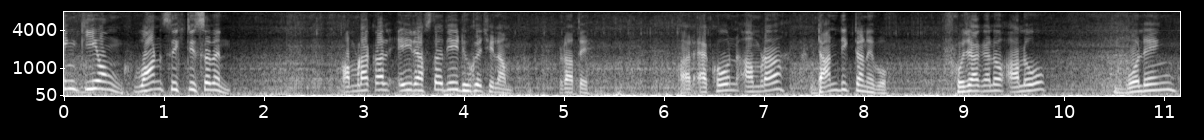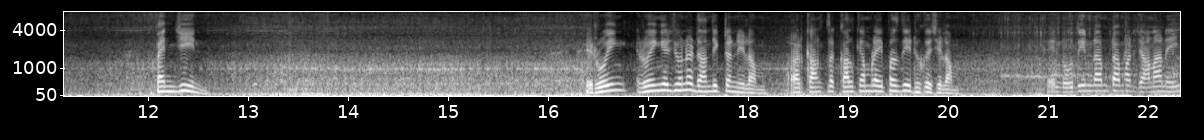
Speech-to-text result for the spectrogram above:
ইংকিয়ং ওয়ান সিক্সটি সেভেন আমরা কাল এই রাস্তা দিয়েই ঢুকেছিলাম রাতে। আর এখন আমরা ডান দিকটা নেব। সোজা গেল আলো, বোলেং পেঞ্জিন রোয়িং, রোয়িংয়ের জন্য ডান দিকটা নিলাম। আর কাল- কালকে আমরা এই পাশ দিয়ে ঢুকেছিলাম। এই নদীর নামটা আমার জানা নেই।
